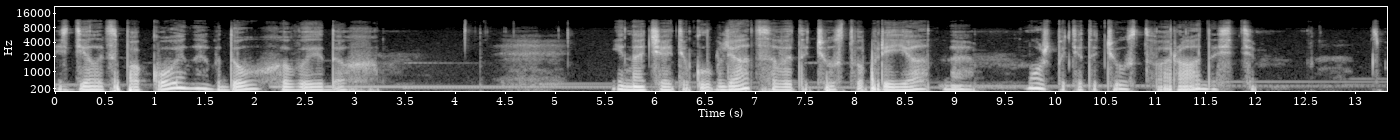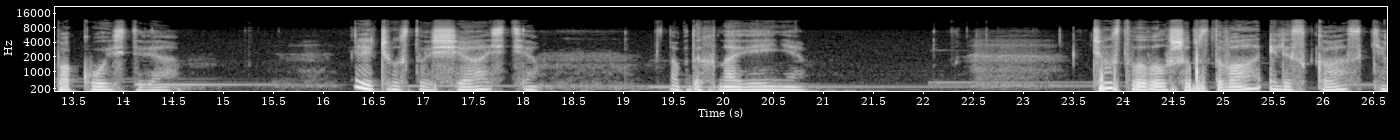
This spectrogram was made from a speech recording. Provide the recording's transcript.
сделать спокойный вдох и выдох и начать углубляться в это чувство приятное. Может быть, это чувство радости, спокойствия или чувство счастья, вдохновения, чувство волшебства или сказки,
